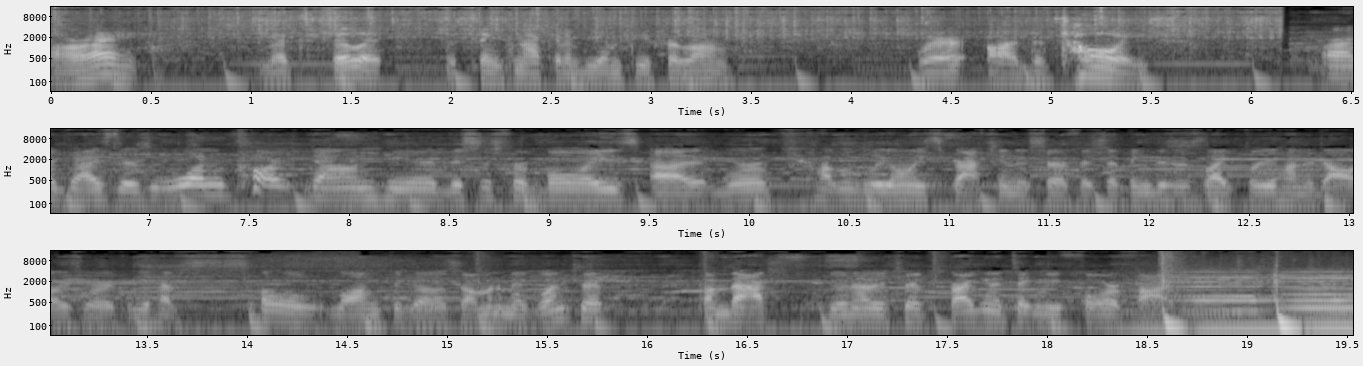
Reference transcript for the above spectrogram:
All right, let's fill it. This thing's not gonna be empty for long. Where are the toys? All right, guys, there's one cart down here. This is for boys. Uh, we're probably only scratching the surface. I think this is like $300 worth. We have so long to go. So I'm gonna make one trip, come back, do another trip. Probably gonna take me four or five.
